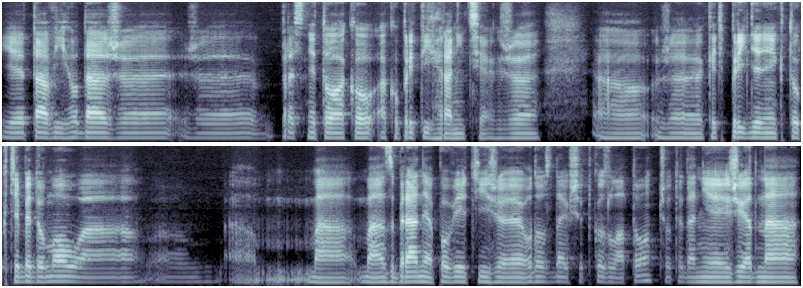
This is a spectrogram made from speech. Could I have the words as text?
je tá výhoda, že, že presne to ako, ako pri tých hraniciach, že, uh, že keď príde niekto k tebe domov a, a má, má zbraň a povie ti, že odovzdaj všetko zlato, čo teda nie je žiadna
